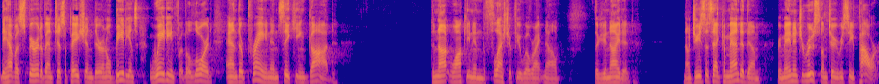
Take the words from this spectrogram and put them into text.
they have a spirit of anticipation. They're in obedience, waiting for the Lord, and they're praying and seeking God. They're not walking in the flesh, if you will, right now. They're united. Now, Jesus had commanded them remain in Jerusalem till you receive power.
